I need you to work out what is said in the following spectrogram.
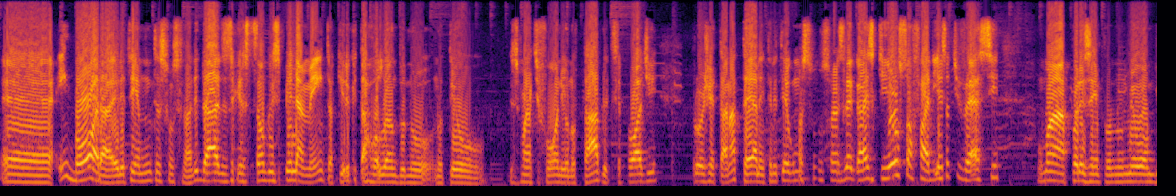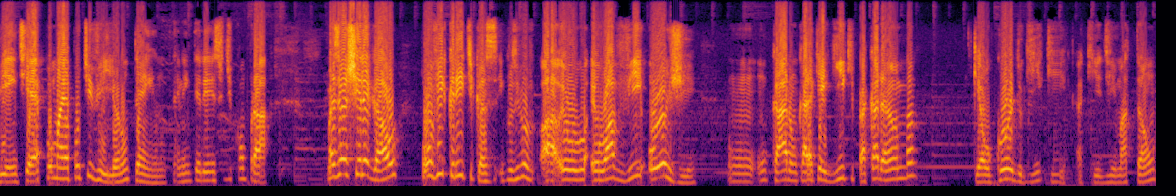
É, embora ele tenha muitas funcionalidades, essa questão do espelhamento, aquilo que está rolando no, no teu smartphone ou no tablet, você pode projetar na tela. Então ele tem algumas funções legais que eu só faria se eu tivesse uma, por exemplo, no meu ambiente Apple, uma Apple TV. Eu não tenho, não tenho interesse de comprar. Mas eu achei legal ouvir críticas. Inclusive, eu, eu, eu a vi hoje um, um cara, um cara que é geek pra caramba, que é o Gordo Geek aqui de Matão.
